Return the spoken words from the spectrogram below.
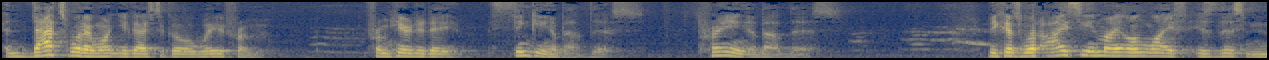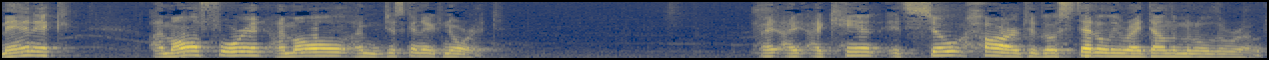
And that's what I want you guys to go away from, from here today, thinking about this, praying about this. Because what I see in my own life is this manic, I'm all for it, I'm all, I'm just going to ignore it. I, I, I can't, it's so hard to go steadily right down the middle of the road.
